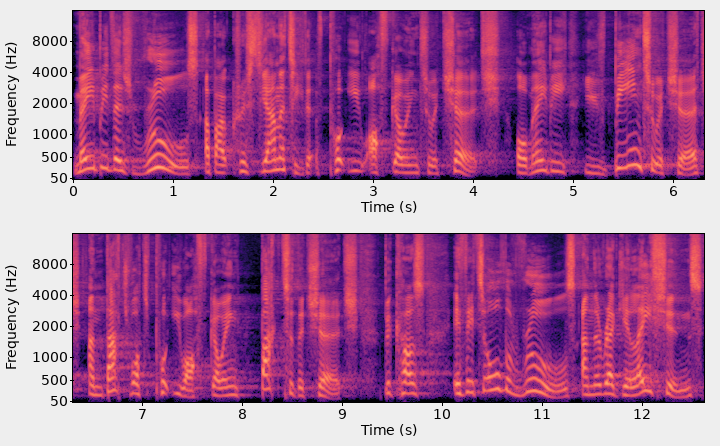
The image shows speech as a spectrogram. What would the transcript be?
Maybe there's rules about Christianity that have put you off going to a church. Or maybe you've been to a church and that's what's put you off going back to the church. Because if it's all the rules and the regulations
